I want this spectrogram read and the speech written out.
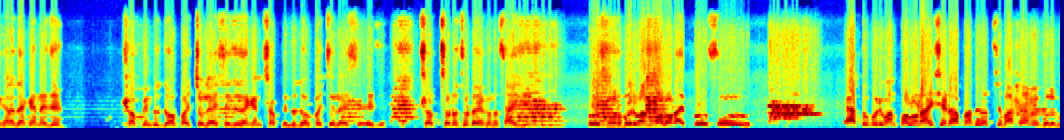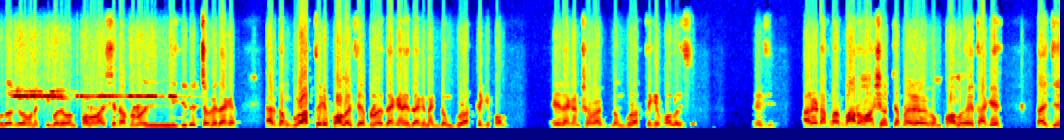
এখানে দেখেন এই যে সব কিন্তু জলপাই চলে আসছে যে দেখেন সব কিন্তু জলপাই চলে আসছে, এই যে সব ছোট ছোট এখনও সাইজে। প্রচুর পরিমাণ ফলন হয়, প্রচুর। এত পরিমাণ ফলন হয়, সেটা আপনাদের হচ্ছে ভাষায় আমি বলে বোঝাতে পারব না। কি পরিমাণ ফলন হয়, সেটা আপনারা নিজেদের চোখে দেখেন। একদম গোড়ার থেকে ফল হয়েছে, আপনারা দেখেন দেখেন একদম গোড়ার থেকে ফল। এই দেখেন সব একদম গোড়ার থেকে ফল হয়েছে। এই যে। আর এটা আপনার বারো মাসে হচ্ছে আপনার এরকম ফল হয়ে থাকে। তাই যে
